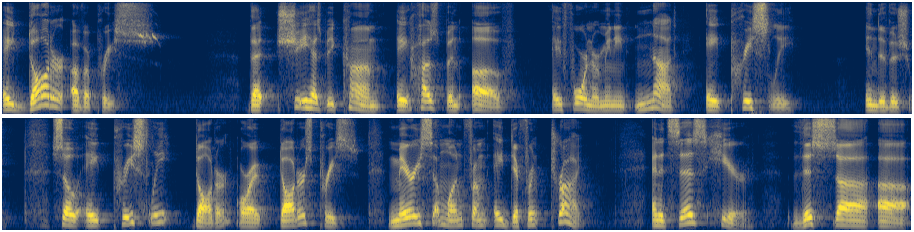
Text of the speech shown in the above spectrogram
A daughter of a priest, that she has become a husband of a foreigner, meaning not a priestly individual. So a priestly daughter or a daughter's priest marries someone from a different tribe. And it says here, this uh, uh,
